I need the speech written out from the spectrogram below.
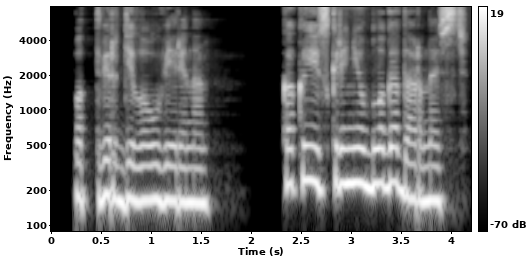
— подтвердила уверенно как и искреннюю благодарность.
